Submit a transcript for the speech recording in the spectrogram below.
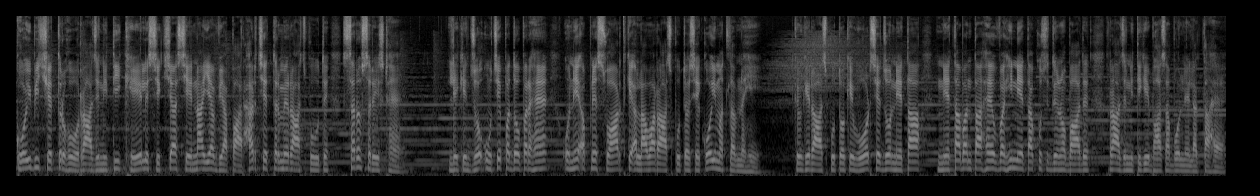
कोई भी क्षेत्र हो, राजनीति, खेल, शिक्षा, सेना या व्यापार, हर क्षेत्र में राजपूत सर्वश्रेष्ठ हैं। लेकिन जो ऊँचे पदों पर हैं, उन्हें अपने स्वार्थ के अलावा राजपूतों से कोई मतलब नहीं। क्योंकि राजपूतों के वोट से जो नेता नेता बनता है, वही नेता कुछ दिनों बाद राजनीति की भाषा बोलने लगता है।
